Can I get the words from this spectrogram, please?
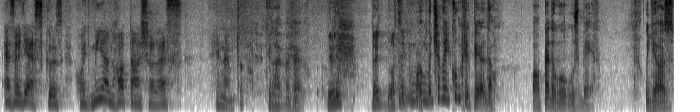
Ez egy eszköz, hogy milyen hatása lesz, én nem tudom. Világos. Vili? De egy, Laci? Csak egy konkrét példa. A pedagógus bér. Ugye az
